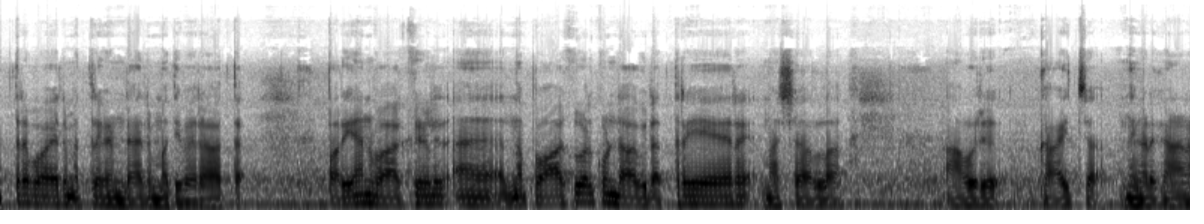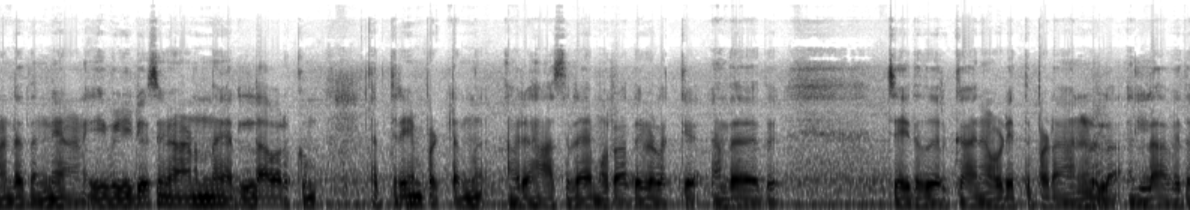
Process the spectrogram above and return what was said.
എത്ര പോയാലും എത്ര കണ്ടാലും മതി വരാത്ത. പറയാൻ വാക്കുകൾ വാക്കുകൾ കൊണ്ടാവില്ല. അത്രയേറെ മഷാല്ല ആ ഒരു കാഴ്ച നിങ്ങൾ കാണേണ്ടത് തന്നെയാണ്. ഈ വീഡിയോസ് കാണുന്ന എല്ലാവർക്കും എത്രയും പെട്ടെന്ന് അവർ ഹാസിലായ മുറാദുകളൊക്കെ അതായത് ചെയ്തു തീർക്കാനും അവിടെ എത്തിപ്പെടാനുള്ള എല്ലാവിധ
